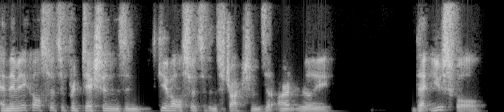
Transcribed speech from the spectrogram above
And they make all sorts of predictions and give all sorts of instructions that aren't really that useful.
